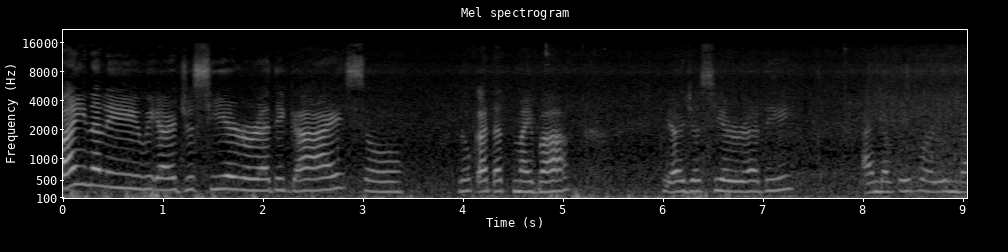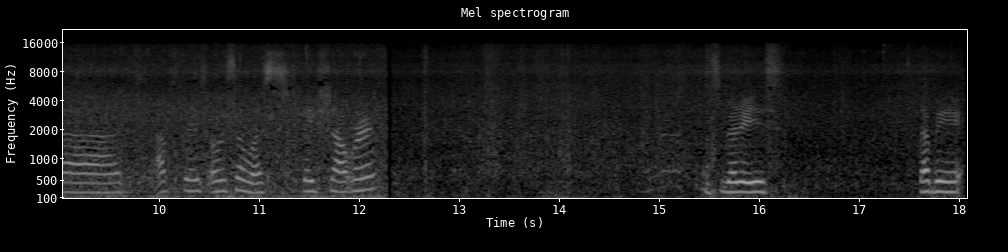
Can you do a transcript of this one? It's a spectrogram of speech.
Finally, we are just here already, guys. So, look at at my back. We are just here already. And the people in the upstairs also was take shower. It's very tabi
